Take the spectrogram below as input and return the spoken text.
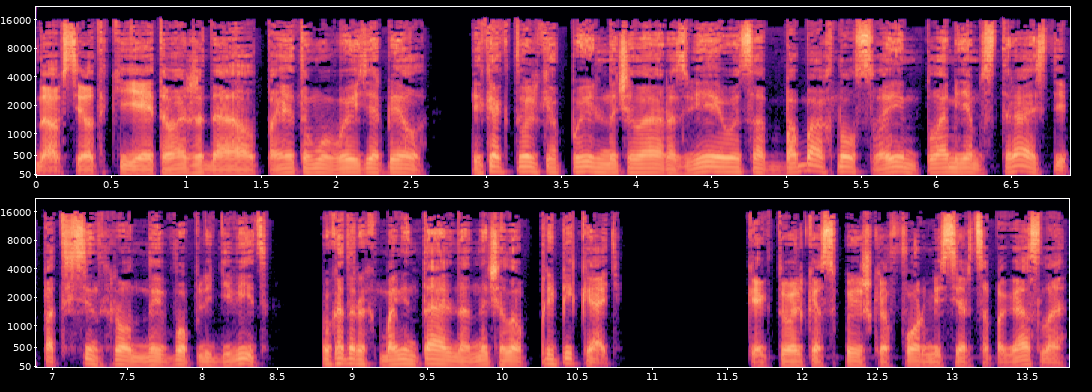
Но все-таки я этого ожидал, поэтому вытерпел и как только пыль начала развеиваться, бабахнул своим пламенем страсти под синхронные вопли девиц, у которых моментально начало припекать. Как только вспышка в форме сердца погасла,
